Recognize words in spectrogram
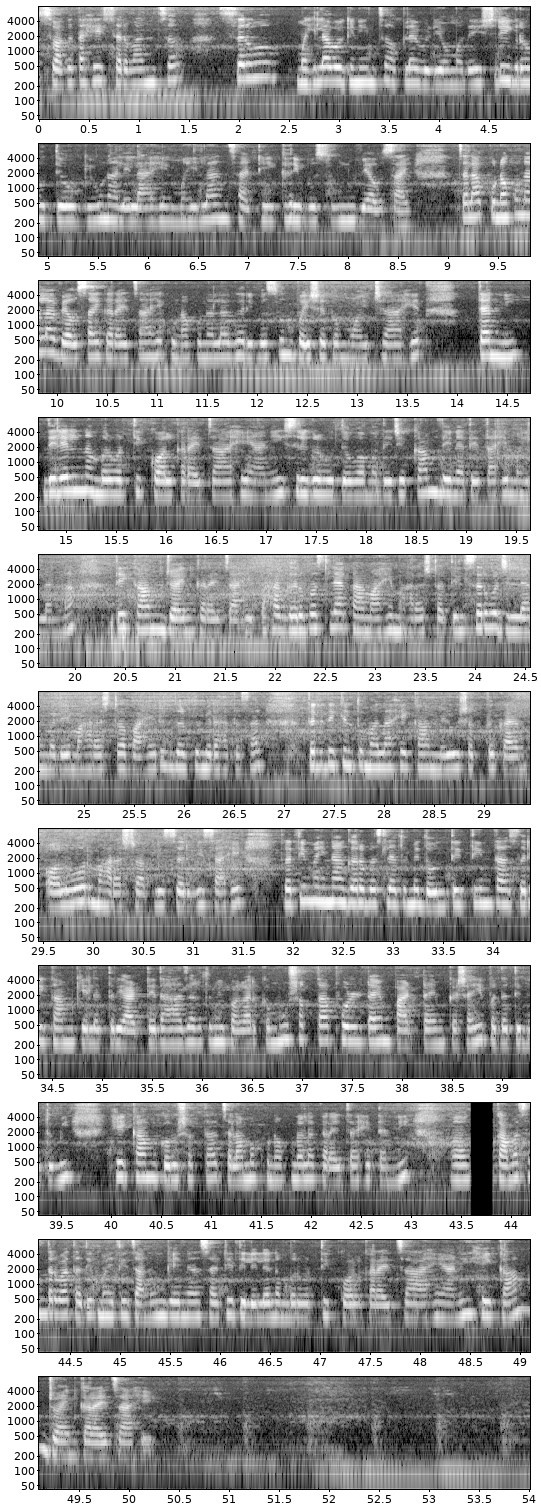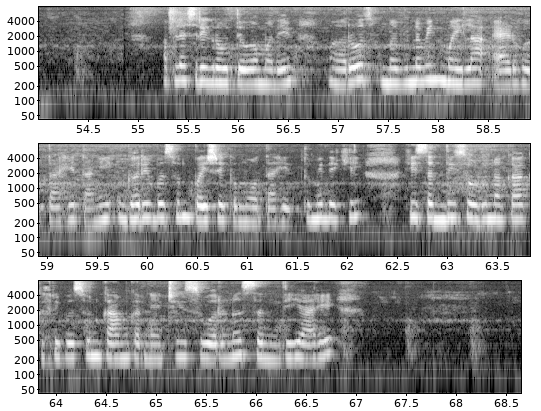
स्वागत आहे सर्वांचं. सर्व महिला भगिनींचं आपल्या व्हिडिओमध्ये श्री उद्योग घेऊन आलेला आहे महिलांसाठी घरी बसून व्यवसाय. चला कुणाकुणाला व्यवसाय करायचा आहे कुणाकुणाला घरी बसून पैसे कमवायचे आहेत त्यांनी दिलेल्या नंबरवरती कॉल करायचा आहे आणि श्रीगृह उद्योगामध्ये जे काम देण्यात येत आहे महिलांना ते काम जॉईन करायचं आहे. पहा घरबसल्या काम आहे महाराष्ट्रातील सर्व जिल्ह्यांमध्ये. महाराष्ट्राबाहेर जर तुम्ही राहत असाल तरी देखील तुम्हाला हे काम मिळू शकतं. कारण ऑल ओव्हर महाराष्ट्र आपली सर्व्हिस आहे. प्रति महिना घरबसल्या तुम्ही दोन ते तीन तास जरी काम केलं तरी आठ ते दहा हजार तुम्ही पगार कमवू शकता. फुल टाईम पार्ट टाईम कशाही पद्धतीने तुम्ही हे काम करू शकता. चला मग कुणाकुणाला करायचं आहे त्यांनी कामासंदर्भात अधिक माहिती जाणून घेण्यासाठी दिलेल्या नंबरवरती कॉल करायचा आहे आणि हे काम जॉईन करायचं आहे. आपल्या श्रीगृह उद्योगामध्ये रोज नवनवीन महिला ॲड होत आहेत आणि घरी बसून पैसे कमवत आहेत. तुम्ही देखील ही संधी सोडू नका. घरी बसून काम करण्याची सुवर्ण संधी आहे.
